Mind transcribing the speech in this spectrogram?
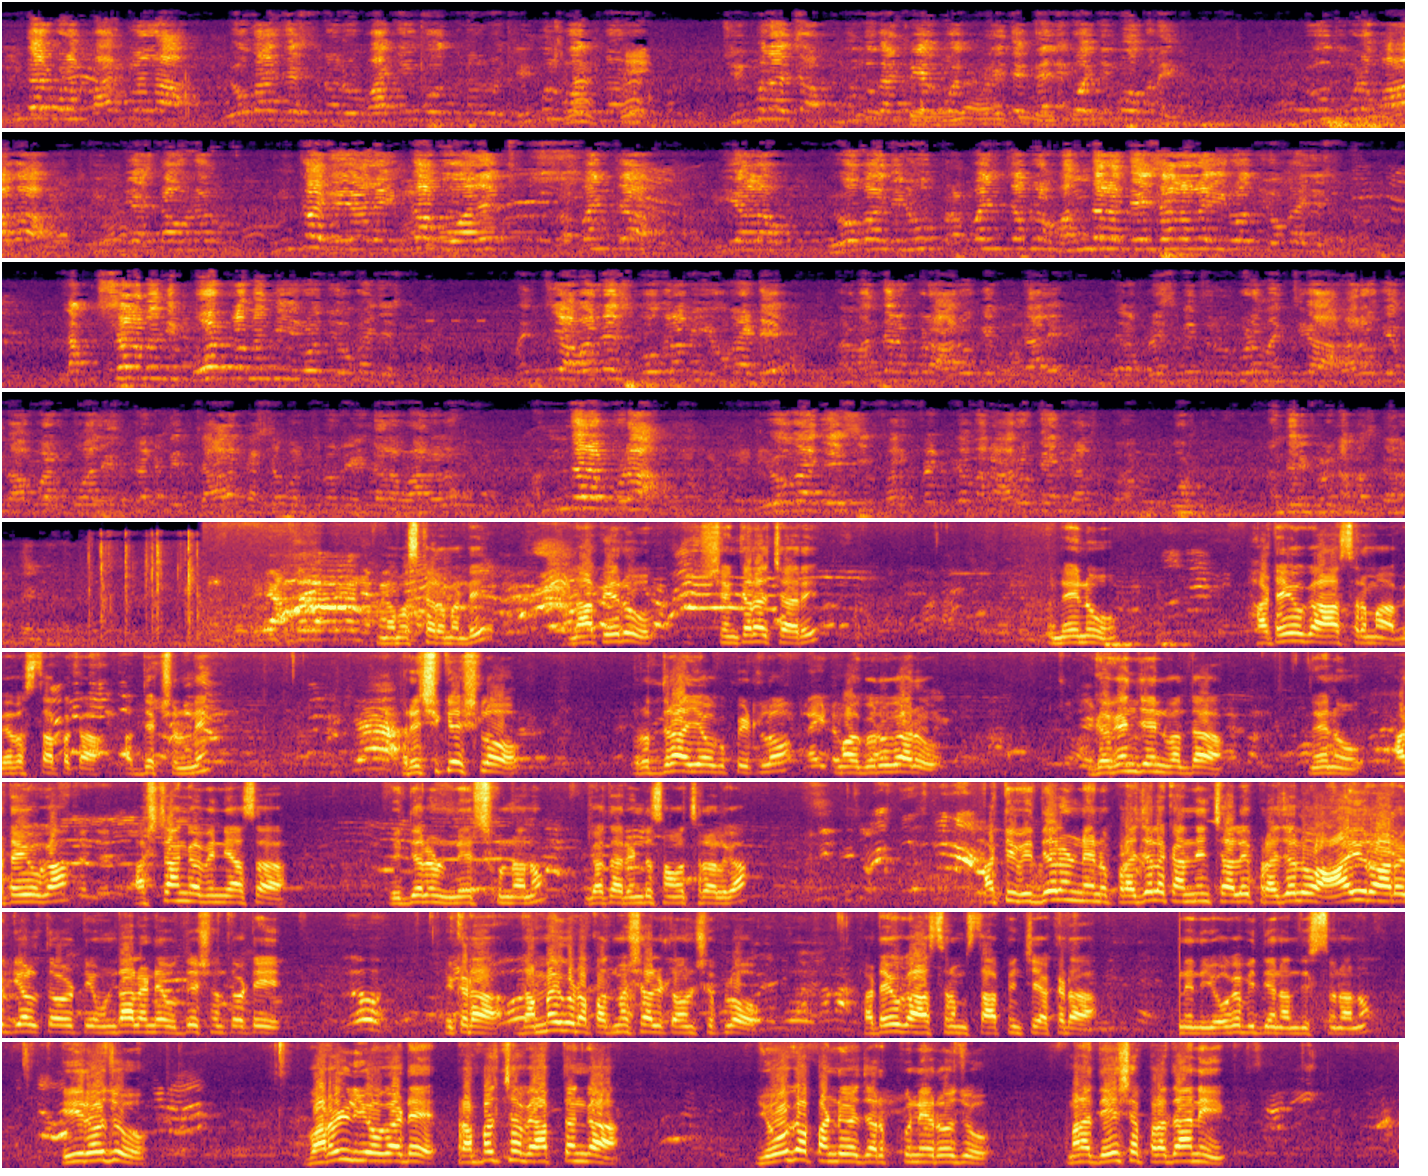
అందరూ కూడా పార్కులలో యోగాలు చేస్తున్నారు వాకింగ్ పోతున్నారు జిమ్ములు పోతున్నారు. జిమ్ముల ముందు కనిపించకపోతే గల్లికో జిమ్ ఓపెన్ అయింది. యూత్ కూడా బాగా జిమ్ చేస్తా ఉన్నారు. ఇంకా చేయాలి ఇంకా పోవాలి. ప్రపంచ ఇవాళ యోగా దినం. ప్రపంచంలో వందల దేశాలలో ఈరోజు యోగా చేస్తున్నారు. లక్షల మంది కోట్ల మంది ఈ రోజు యోగా చేస్తున్నారు. మంచి అవేర్నెస్ ప్రోగ్రామ్ యోగా డే. మనం అందరం కూడా ఆరోగ్యం ఉండాలి. ఇలా ప్రెస్ మిత్రులు కూడా మంచిగా ఆరోగ్యం కాపాడుకోవాలి. ఎందుకంటే మీరు చాలా కష్టపడుతున్నారు ఎండల వానల. అందరం కూడా యోగా చేసి పర్ఫెక్ట్గా మన ఆరోగ్యాన్ని కలుపుకోవాలి అందరికీ కూడా నమస్కారం. ధన్యవాదాలు. నమస్కారం అండి. నా పేరు శంకరాచారి. నేను హఠయోగ ఆశ్రమ వ్యవస్థాపక అధ్యక్షుల్ని. రిషికేష్లో రుద్ర యోగపీఠలో మా గురుగారు గగన్ జైన్ వద్ద నేను హఠయోగ అష్టాంగ విన్యాస విద్యలను నేర్చుకున్నాను గత రెండు సంవత్సరాలుగా. అట్టి విద్యలను నేను ప్రజలకు అందించాలి ప్రజలు ఆయుర ఆరోగ్యాలతోటి ఉండాలనే ఉద్దేశంతో ఇక్కడ దమ్మాయిగూడ పద్మశాలి టౌన్షిప్లో హఠయోగ ఆశ్రమం స్థాపించి అక్కడ నేను యోగ విద్యను అందిస్తున్నాను. ఈరోజు వరల్డ్ యోగా డే ప్రపంచవ్యాప్తంగా యోగా పండుగ జరుపుకునే రోజు మన దేశ ప్రధాని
